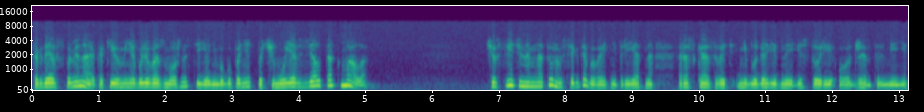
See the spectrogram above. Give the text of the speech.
Когда я вспоминаю, какие у меня были возможности, я не могу понять, почему я взял так мало. Чувствительным натурам всегда бывает неприятно рассказывать неблаговидные истории о джентльмене,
